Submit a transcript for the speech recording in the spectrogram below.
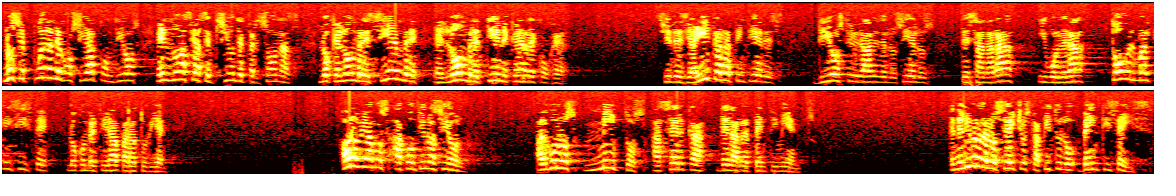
No se puede negociar con Dios. Él no hace acepción de personas. Lo que el hombre siembre, el hombre tiene que recoger. Si desde ahí te arrepintieres, Dios te oirá desde los cielos, te sanará y volverá todo el mal que hiciste, lo convertirá para tu bien. Ahora veamos a continuación algunos mitos acerca del arrepentimiento. En el libro de los Hechos, capítulo 26,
